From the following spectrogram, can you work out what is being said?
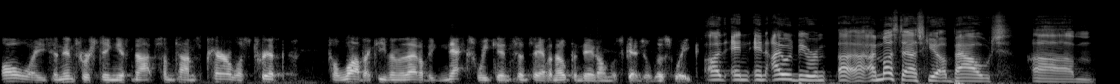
always an interesting, if not sometimes perilous, trip to Lubbock, even though that'll be next weekend since they have an open date on the schedule this week. Uh, and and I would be uh, I must ask you about um,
